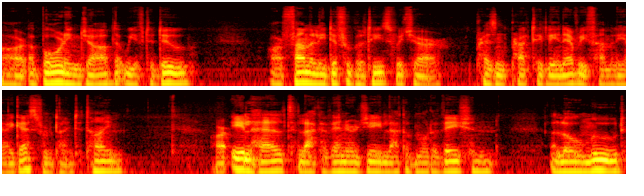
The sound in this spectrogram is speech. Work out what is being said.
or a boring job that we have to do, or family difficulties, which are present practically in every family, I guess, from time to time, or ill health, lack of energy, lack of motivation, a low mood,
